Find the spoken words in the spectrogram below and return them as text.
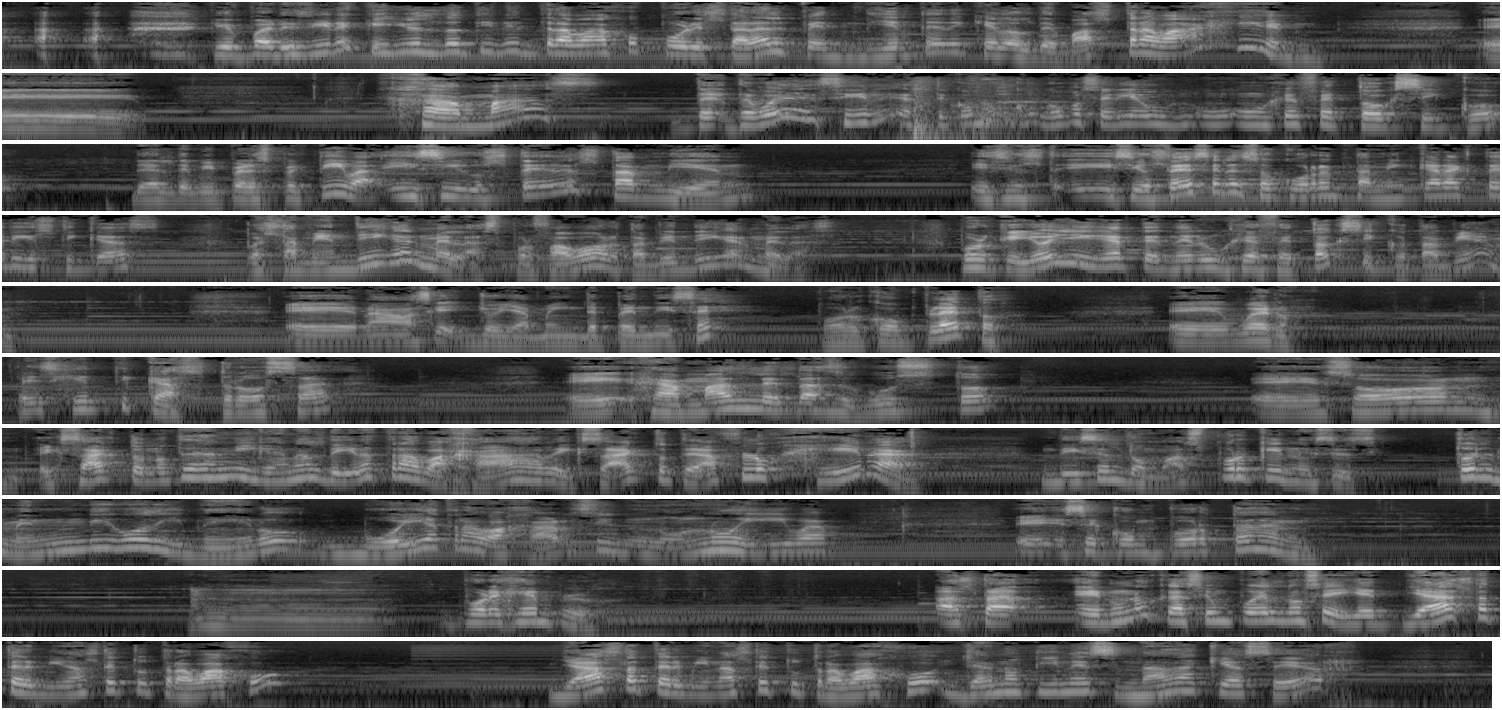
que pareciera que ellos no tienen trabajo por estar al pendiente de que los demás trabajen. jamás te, voy a decir este, cómo, sería un, jefe tóxico del de mi perspectiva. Y si ustedes también, y si, a ustedes se les ocurren también características, pues también díganmelas, por favor, también díganmelas. Porque yo llegué a tener un jefe tóxico también. Eh, nada más que yo ya me independicé por completo. Eh, bueno, es gente castrosa eh, jamás les das gusto. Son, exacto, no te dan ni ganas de ir a trabajar, exacto, te da flojera. Dices, nomás porque necesito el mendigo dinero, voy a trabajar, si no, no iba. Eh, se comportan, mm, por ejemplo, hasta en una ocasión, pues, no sé, ya hasta terminaste tu trabajo ya hasta terminaste tu trabajo, ya no tienes nada que hacer.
